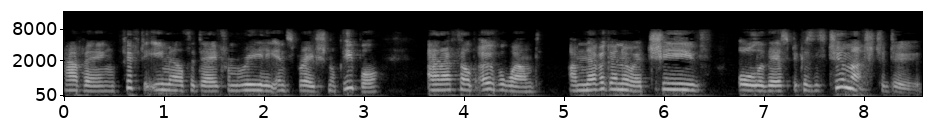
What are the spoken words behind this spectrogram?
having 50 emails a day from really inspirational people, and I felt overwhelmed. I'm never going to achieve all of this because there's too much to do.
